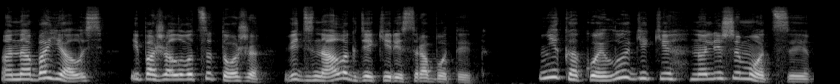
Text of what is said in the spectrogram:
Она боялась, и пожаловаться тоже, ведь знала, где Кирис работает. Никакой логики, но лишь эмоции.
